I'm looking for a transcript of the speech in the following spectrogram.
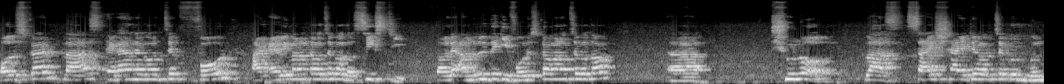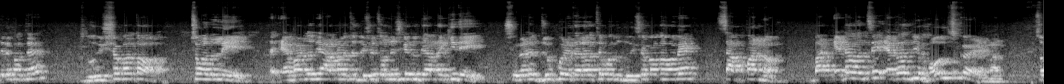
হোল স্কয়ার প্লাস এখানে দেখো হচ্ছে ফোর আর এ বি মানটা হচ্ছে কত? সিক্সটি তাহলে আমরা যদি দেখি ফোর স্কয়ার মান হচ্ছে কত? ষোলো প্লাস সাইড সাইডে হচ্ছে দিলে কত দুইশো কত? চল্লিশ। এবার যদি আমরা হচ্ছে দুইশো চল্লিশকে যদি আমরা কি দিই? ষোলোটা যোগ করি, তাহলে হচ্ছে কত? দুইশো কত হবে? ছাপ্পান্ন। বাট এটা হচ্ছে, এটা যদি হোল স্কোয়ার মান সো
